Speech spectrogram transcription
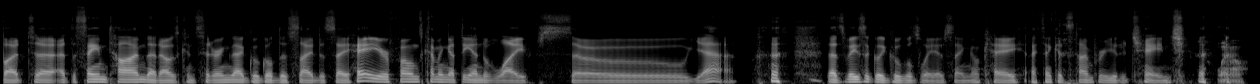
but uh, at the same time that i was considering that google decided to say hey your phone's coming at the end of life so yeah that's basically Google's way of saying, okay, I think it's time for you to change. wow.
